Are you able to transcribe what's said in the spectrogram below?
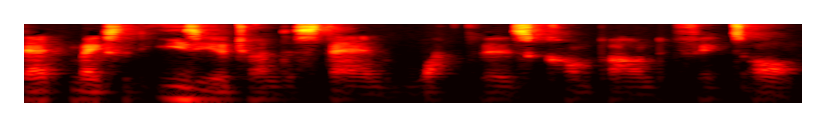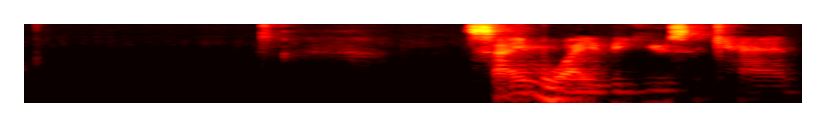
That makes it easier to understand what those compound effects are. Same way the user can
